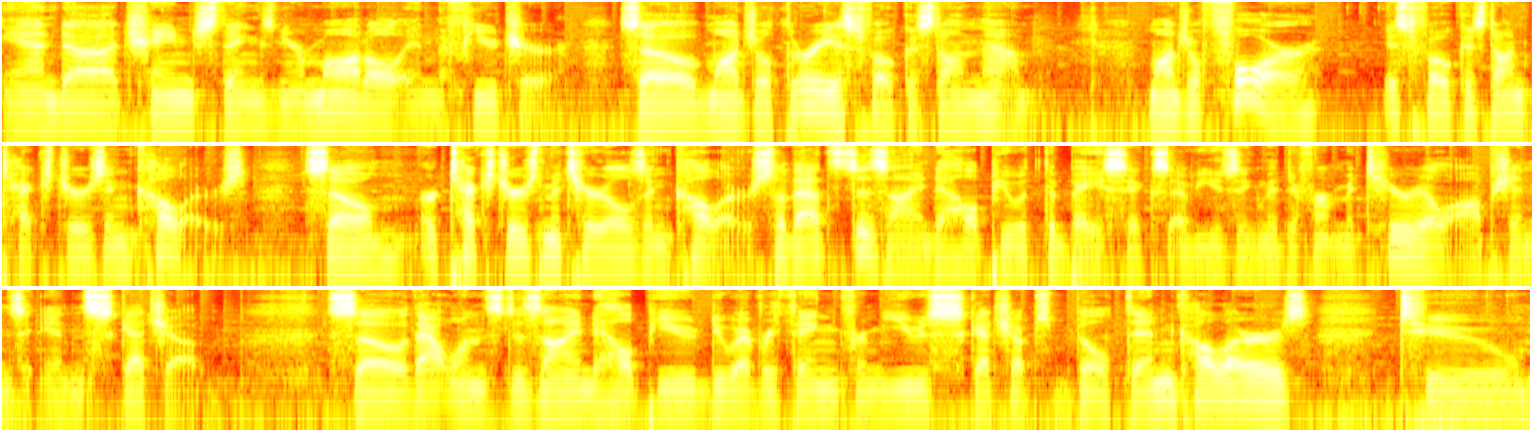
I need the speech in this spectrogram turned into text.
and uh, change things in your model in the future. So Module 3 is focused on them. Module 4 is focused on textures and colors. So, or textures, materials, and colors. So that's designed to help you with the basics of using the different material options in SketchUp. So that one's designed to help you do everything from use SketchUp's built-in colors to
